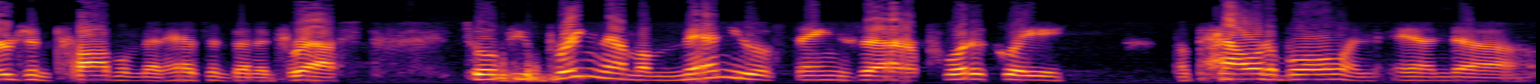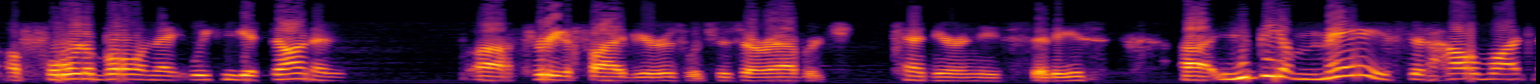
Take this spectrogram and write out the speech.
urgent problem that hasn't been addressed. So if you bring them a menu of things that are politically palatable and, and uh, affordable and that we can get done in uh, three to five years, which is our average tenure in these cities, uh, you'd be amazed at how much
